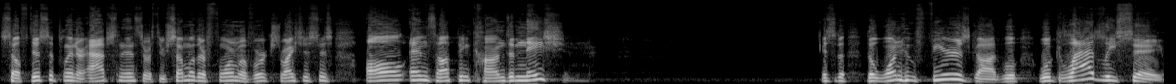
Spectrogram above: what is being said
self discipline or abstinence or through some other form of works righteousness, all ends up in condemnation. It's the, the one who fears God will, will gladly say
